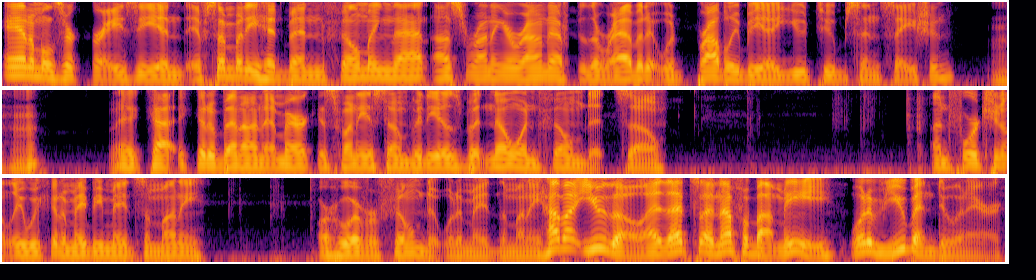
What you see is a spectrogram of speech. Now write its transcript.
Animals are crazy, and if somebody had been filming that, us running around after the rabbit, it would probably be a YouTube sensation. hmm It, ca- it could have been on America's Funniest Home Videos, but no one filmed it. So, unfortunately, we could have maybe made some money, or whoever filmed it would have made the money. How about you, though? Uh, That's enough about me. What have you been doing, Eric?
